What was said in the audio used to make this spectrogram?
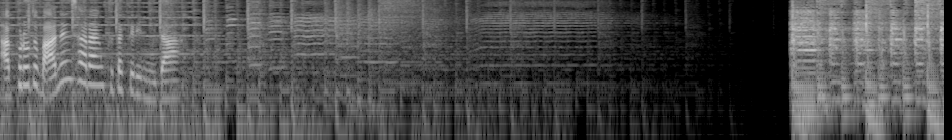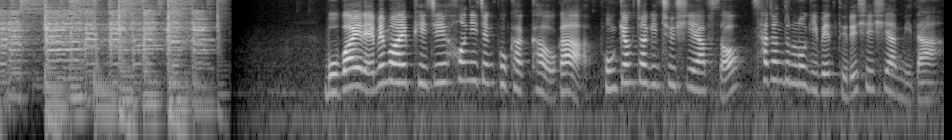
앞으로도 많은 사랑 부탁드립니다. 모바일 MMORPG 허니쟁 for 카카오가 본격적인 출시에 앞서 사전 등록 이벤트를 실시합니다.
